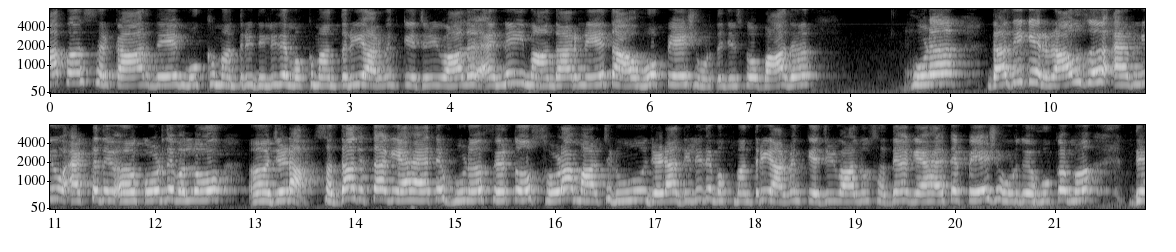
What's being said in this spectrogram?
ਆਪ ਸਰਕਾਰ ਦੇ ਮੁੱਖ ਮੰਤਰੀ, ਦਿੱਲੀ ਦੇ ਮੁੱਖ ਮੰਤਰੀ ਅਰਵਿੰਦ ਕੇਜਰੀਵਾਲ ਐਨੇ ਇਮਾਨਦਾਰ ਨੇ ਤਾਂ ਉਹ ਪੇਸ਼ ਹੋਣ ਤੇ ਜਿਸ ਤੋਂ ਬਾਅਦ ਹੁਣ ਦੱਸਦੇ ਕਿ ਰਾਉਜ਼ ਐਵਨਿਊ ਐਕਟ ਦੇ ਕੋਰਟ ਦੇ ਵੱਲੋਂ ਜਿਹੜਾ ਸੱਦਾ ਦਿੱਤਾ ਗਿਆ ਹੈ ਤੇ ਹੁਣ ਫਿਰ ਤੋਂ 16 ਮਾਰਚ ਨੂੰ ਜਿਹੜਾ ਦਿੱਲੀ ਦੇ ਮੁੱਖ ਮੰਤਰੀ ਅਰਵਿੰਦ ਕੇਜਰੀਵਾਲ ਨੂੰ ਸੱਦਿਆ ਗਿਆ ਹੈ ਤੇ ਪੇਸ਼ ਹੋਣ ਦੇ ਹੁਕਮ ਦੇ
